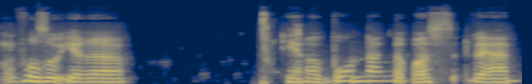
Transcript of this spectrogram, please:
wo so ihre, ihre Bohnen dann geröstet werden?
